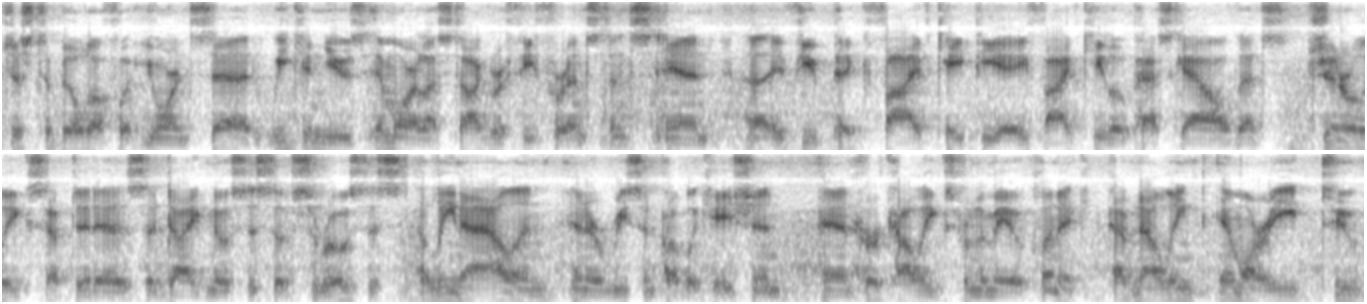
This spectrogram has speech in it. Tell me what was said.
Just to build off what Jorn said, we can use MR elastography, for instance, and uh, if you pick 5 kPa, 5 kilopascal, that's generally accepted as a diagnosis of cirrhosis. Alina Allen, in a recent publication, and her colleagues from the Mayo Clinic have now linked MRE to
